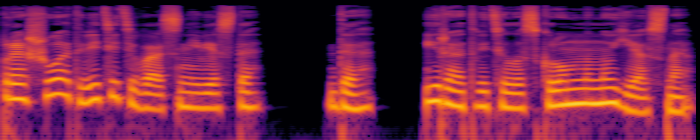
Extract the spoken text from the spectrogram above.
Прошу ответить вас, невеста. Да. Ира ответила скромно, но ясно.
